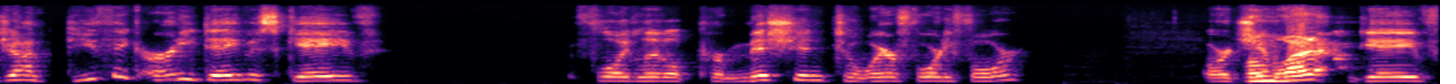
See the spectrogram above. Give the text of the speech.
John, do you think Ernie Davis gave Floyd Little permission to wear 44? Or Jim what, gave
